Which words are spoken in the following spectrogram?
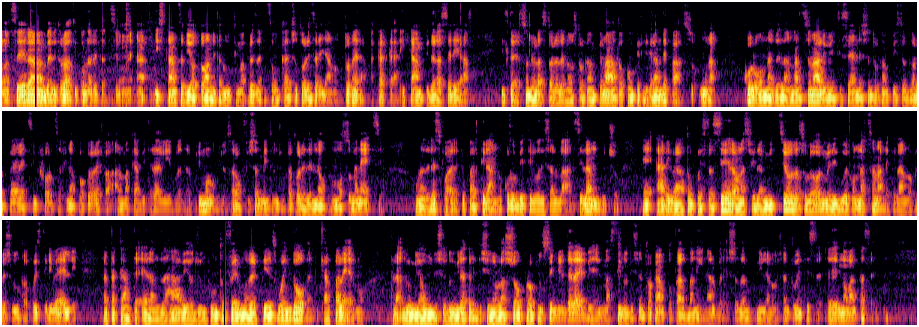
Buonasera, ben ritrovati con la redazione. A distanza di otto anni dall'ultima presenza, un calciatore israeliano tornerà a calcare i campi della Serie A, il terzo nella storia del nostro campionato, a compiere il grande passo, una colonna della nazionale 26enne centrocampista Dor Perez in forza fino a poche ore fa al Maccabi Tel Aviv. Dal primo luglio sarà ufficialmente un giocatore del neopromosso Venezia, una delle squadre che partiranno con l'obiettivo di salvarsi. L'annuncio è arrivato questa sera una sfida ambiziosa sulle orme dei due connazionali che l'hanno preceduto a questi livelli. L'attaccante Eran Zahavi, oggi un punto fermo del PS Eindhoven, che al Palermo tra 2011 e 2013 non lasciò proprio un segno indelebile, il mastino di centrocampo Talbanina al Brescia dal 1997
